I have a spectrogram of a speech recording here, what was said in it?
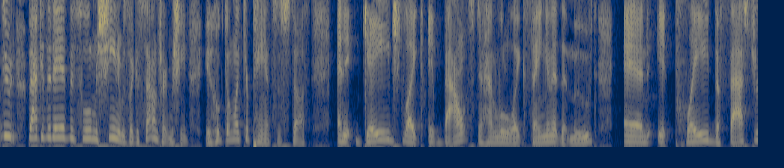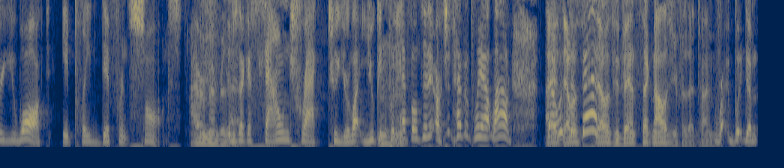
But dude, back in the day, this little machine. It was like a soundtrack machine. It hooked on like your pants and stuff, and it gauged like it bounced and had a little like thing in it that moved, and it played. The faster you walked, it played different songs. I remember that. It was like a soundtrack to your life. You can put headphones in it or just have it play out loud. That I- was that the was best. that was advanced technology for that time. Right, but um,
